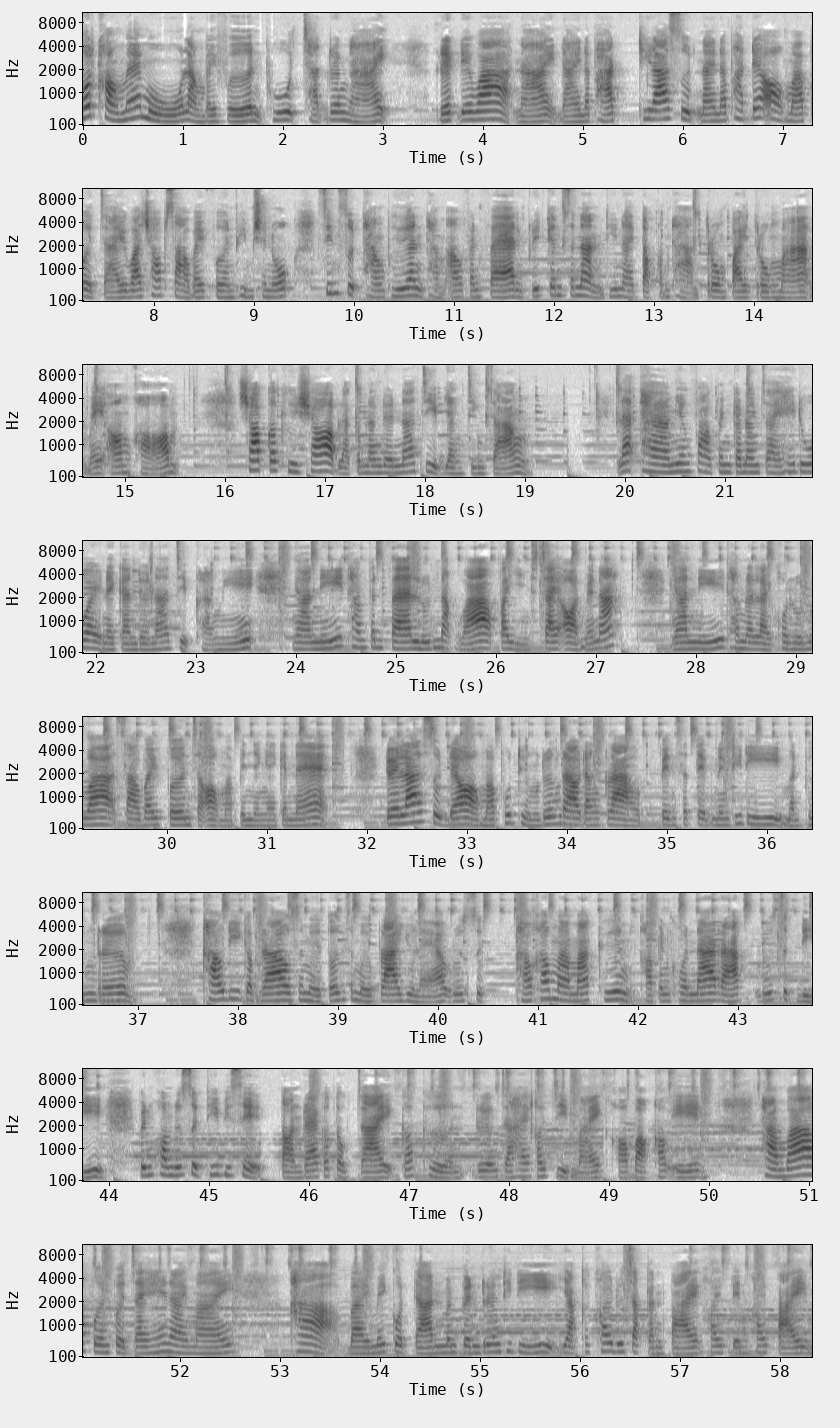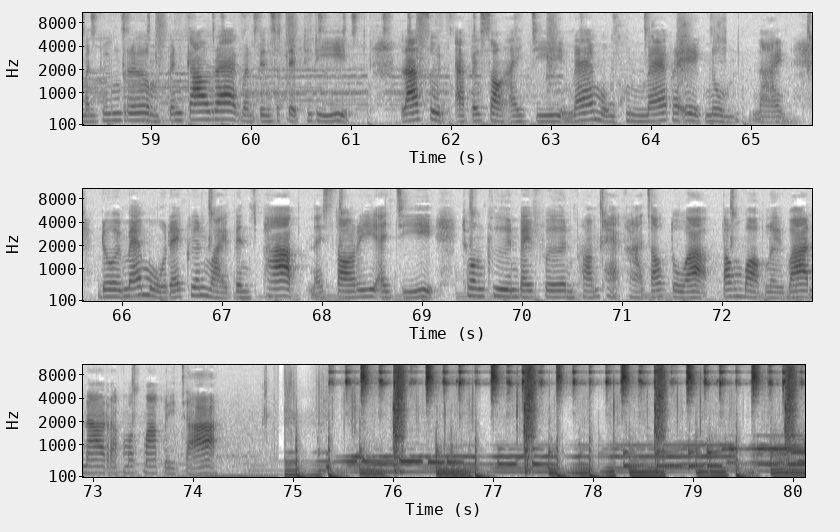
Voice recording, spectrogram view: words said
พสต์ของแม่หมูหลังใบเฟิร์นพูดชัดเรื่องนาย เรียกได้ว่านายนายนภัสที่ล่าสุดนายนภัสได้ออกมาเปิดใจว่าชอบสาวใบเฟิร์นพิมพ์ชนก สิ้นสุดทางเพื่อนทำเอาแฟนๆกรี๊ดกันสนั่นที่นายตอบคำถามตรงไปตรงมาไม่อ้อมค้อม ชอบก็คือชอบและกำลังเดินหน้าจีบอย่างจริงจัง และแถมยังฝากเป็นกำลังใจให้ด้วยในการเดินหน้าจีบครั้งนี้ งานนี้ทำแฟนๆลุ้นหนักว่าฝ่ายหญิงจะใจอ่อนไหมนะ งานนี้ทำหลายๆ คนลุ้นว่าสาวใบเฟิร์นจะออกมาเป็นยังไงกันแน่ โดยล่าสุดได้ออกมาพูดถึงเรื่องราวดังกล่าว เป็นสเต็ปหนึ่งที่ดีมันเพิ่งเริ่ม เขาดีกับเราเสมอต้นเสมอปลายอยู่แล้วรู้สึก เขาเข้ามามากขึ้น เขาเป็นคนน่ารัก รู้สึกดี เป็นความรู้สึกที่พิเศษ ตอนแรกก็ตกใจ ก็เขิน เรื่องจะให้เขาจีบไหม ขอบอกเขาเอง ถามว่าเฟิร์นเปิดใจให้นายไหมค่ะ ใบไม่กดดัน มันเป็นเรื่องที่ดี อยากค่อยๆ รู้จักกันไป ค่อยเป็นค่อยไป มันเพิ่งเริ่ม เป็นก้าวแรก มันเป็นสเต็ปที่ดี ล่าสุดแอบไปส่องไอจีแม่หมูคุณแม่พระเอกหนุ่มนาย โดยแม่หมูได้เคลื่อนไหวเป็นภาพในสตอรี่ไอจีทวงคืนใบเฟิร์นพร้อมแท็กหาเจ้าตัว ต้องบอกเลยว่าน่ารักมากๆเลยจ้า Thank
